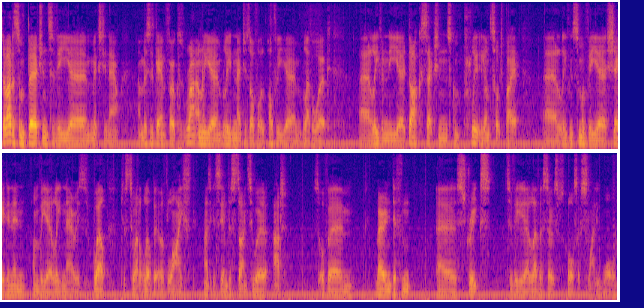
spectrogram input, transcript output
So I've added some birch into the uh, mixture now, and this is getting focused right on the um, leading edges of, of the um, leatherwork, uh, leaving the uh, darker sections completely untouched by it, uh, leaving some of the uh, shading in on the uh, leading areas as well, just to add a little bit of life. As you can see, I'm just starting to add sort of um, varying different streaks to the leather, so it's also slightly worn.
